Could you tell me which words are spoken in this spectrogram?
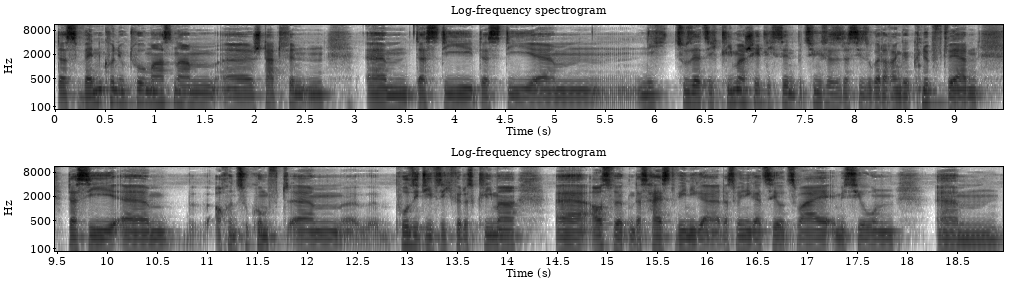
dass wenn Konjunkturmaßnahmen äh, stattfinden, ähm, dass die, dass die ähm, nicht zusätzlich klimaschädlich sind, beziehungsweise dass die sogar daran geknüpft werden, dass sie ähm, auch in Zukunft ähm, positiv sich für das Klima äh, auswirken. Das heißt weniger, dass weniger CO2-Emissionen ähm,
